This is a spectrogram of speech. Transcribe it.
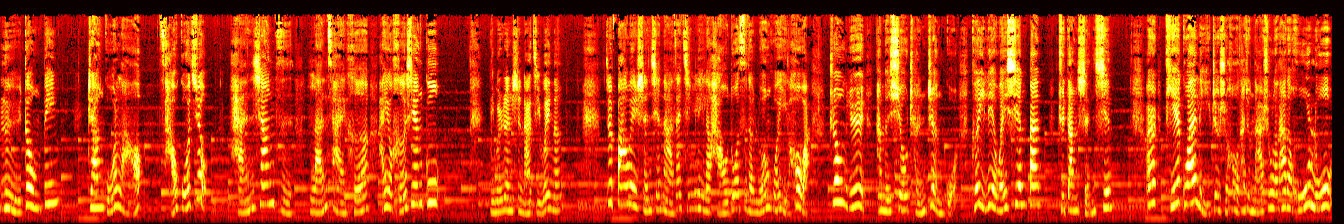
吕洞宾、张果老、曹国舅、韩湘子、蓝采和，还有何仙姑。你们认识哪几位呢？这八位神仙呐、在经历了好多次的轮回以后啊，终于他们修成正果，可以列为仙班去当神仙。而铁拐李这时候他就拿出了他的葫芦，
